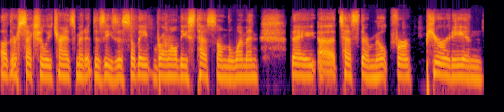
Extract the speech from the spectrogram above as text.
other sexually transmitted diseases. So they run all these tests on the women. They uh, test their milk for purity, and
